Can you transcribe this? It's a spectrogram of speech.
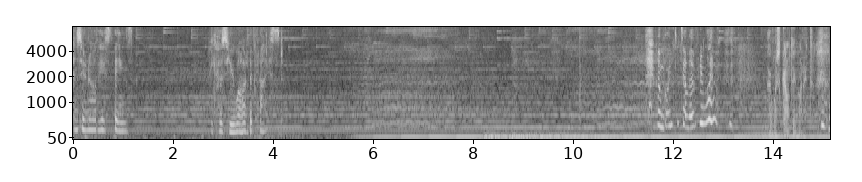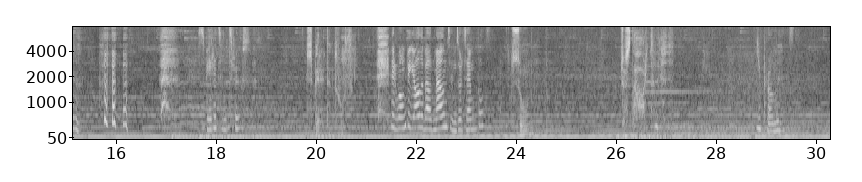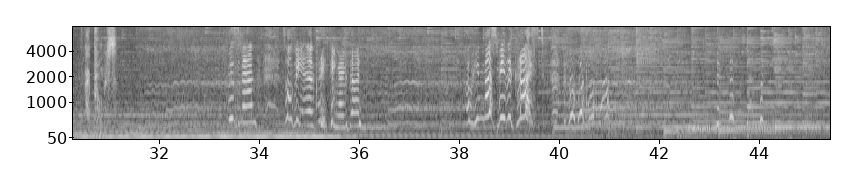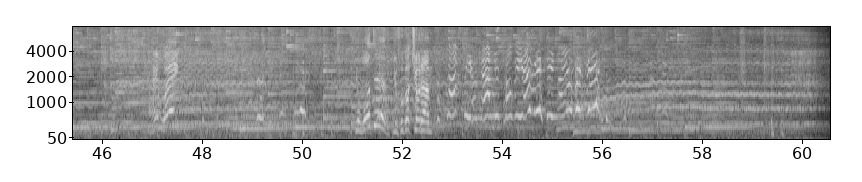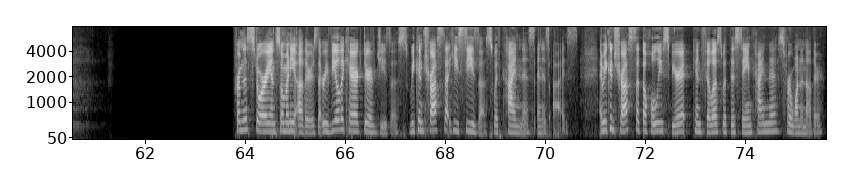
And you know these things because you are the Christ. I'm going to tell everyone. I was counting on it. Spirit and truth. Spirit and truth. It won't be all about mountains or temples. Soon, just the heart. You promise. I promise. This man told me everything I've done. Oh, he must be the Christ! you what there? You forgot your um. Fancy you, man! You told me everything I ever did! From this story and so many others that reveal the character of Jesus, we can trust that he sees us with kindness in his eyes. And we can trust that the Holy Spirit can fill us with this same kindness for one another.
